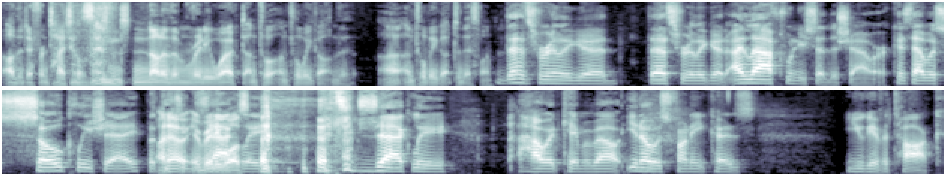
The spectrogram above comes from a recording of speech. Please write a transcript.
other different titles and none of them really worked until until we got the, uh, until we got to this one. That's really good. That's really good. I laughed when you said the shower because that was so cliche. But I know, that's it really was. exactly- that's exactly how it came about. You know, it was funny because you gave a talk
